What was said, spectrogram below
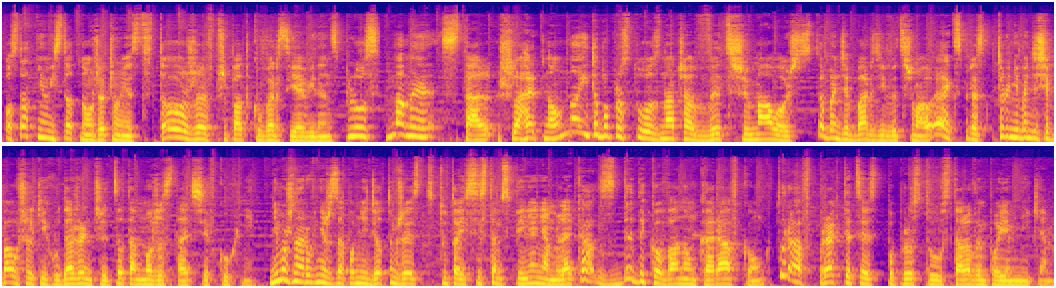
Ostatnią istotną rzeczą jest to, że w przypadku wersji Evidence Plus mamy stal szlachetną, no i to po prostu oznacza wytrzymałość. To będzie bardziej wytrzymały ekspres, który nie będzie się bał wszelkich uderzeń, czy co tam może stać się w kuchni. Nie można również zapomnieć o tym, że jest tutaj system spieniania mleka z dedykowaną karawką, która w praktyce jest po prostu stalowym pojemnikiem.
